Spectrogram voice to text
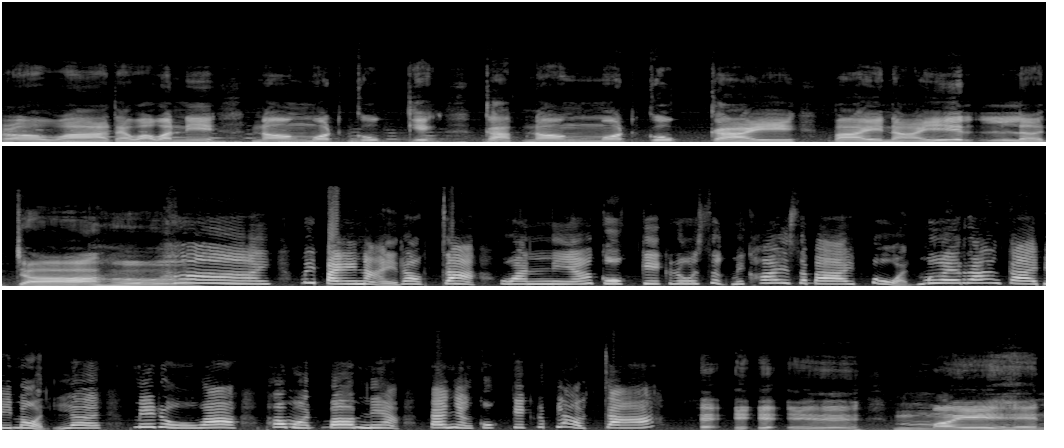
เออว่าแต่ว่าวันนี้น้องหมดกุ๊กกิ๊กกับน้องหมดกุ๊กไก่ ไปไหนเหรอจ้าเฮ้ ไหนหรอกจ้ะ วันนี้กุ๊กกิ๊กรู้สึกไม่ค่อยสบายปวดเมื่อยร่างกายไปหมดเลย ไม่รู้ว่าพ่อมดเบิ้มเนี่ย เป็นอย่างกุ๊กกิ๊กหรือเปล่าจ๊ะ เอ๊ะเอ๊ะเอ๊ะเอ๊ะไม่เห็น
